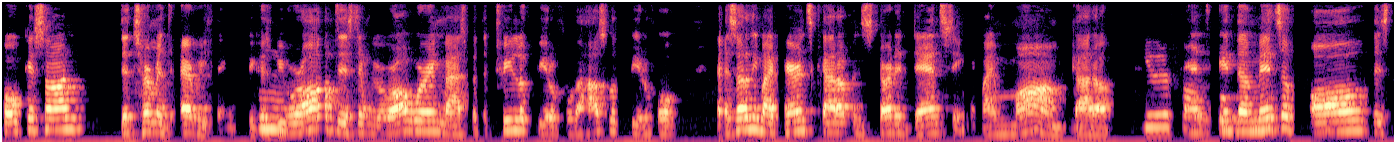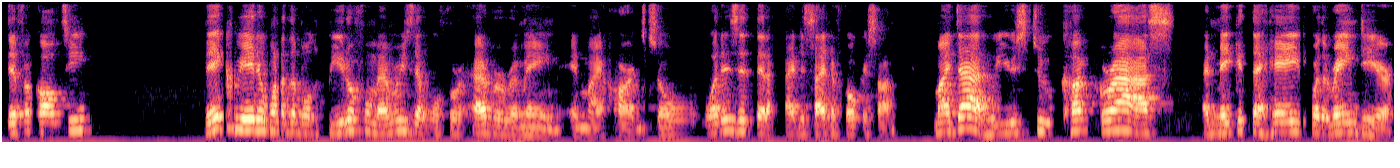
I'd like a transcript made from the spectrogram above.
focus on determined everything because mm-hmm. we were all distant, we were all wearing masks, but the tree looked beautiful, the house looked beautiful. And suddenly my parents got up and started dancing. My mom got up. Beautiful. And in the midst of all this difficulty, they created one of the most beautiful memories that will forever remain in my heart. So, what is it that I decided to focus on? My dad, who used to cut grass and make it the hay for the reindeer,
